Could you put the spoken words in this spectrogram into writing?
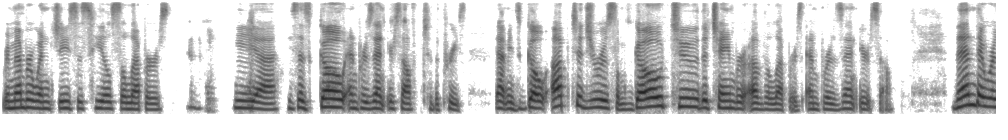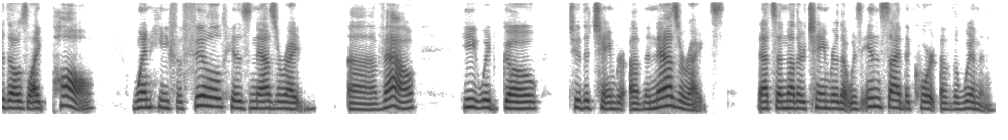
Remember when Jesus heals the lepers he uh, he says, "Go and present yourself to the priest." That means go up to Jerusalem, go to the chamber of the lepers, and present yourself. Then there were those like Paul, when he fulfilled his Nazarite uh, vow, he would go to the chamber of the Nazarites. That's another chamber that was inside the court of the women.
